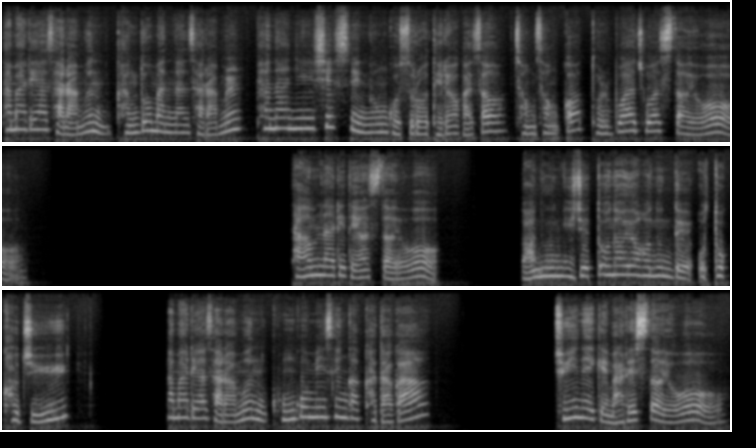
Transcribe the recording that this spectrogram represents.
사마리아 사람은 강도 만난 사람을 편안히 쉴 수 있는 곳으로 데려가서 정성껏 돌보아 주었어요. 다음 날이 되었어요. 나는 이제 떠나야 하는데 어떡하지? 사마리아 사람은 곰곰이 생각하다가 주인에게 말했어요.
